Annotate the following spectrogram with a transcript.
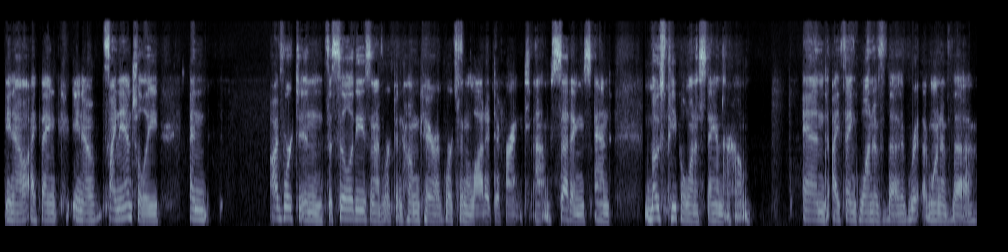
you know i think you know financially and I've worked in facilities and I've worked in home care. I've worked in a lot of different um, settings, and most people want to stay in their home. And I think one of the one of the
